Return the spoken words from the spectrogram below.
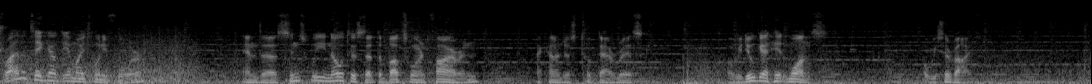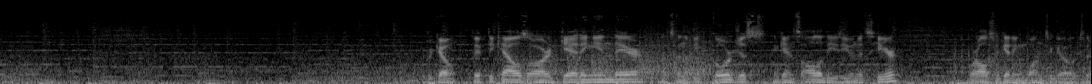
try to take out the Mi-24. And uh, since we noticed that the Bucks weren't firing, I kind of just took that risk. But we do get hit once. But we survive. We go. 50 cals are getting in there. That's going to be gorgeous against all of these units here. We're also getting one to go to the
